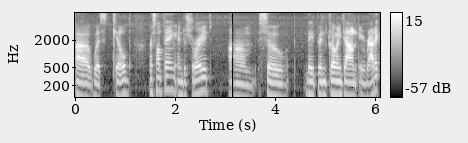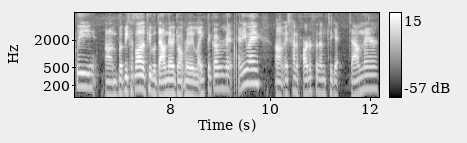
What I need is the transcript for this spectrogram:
Uh, was killed or something and destroyed. Um, so they've been going down erratically. Um, but because a lot of people down there don't really like the government anyway, um, it's kind of harder for them to get down there.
